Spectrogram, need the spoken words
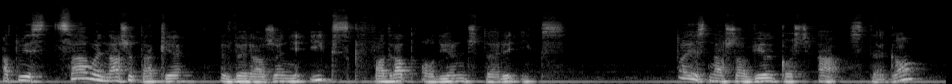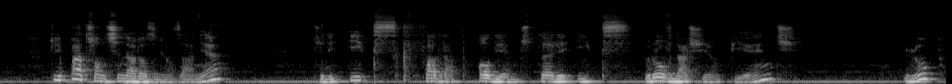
a tu jest całe nasze takie wyrażenie x kwadrat odjąć 4x. To jest nasza wielkość a z tego, czyli patrząc się na rozwiązanie, czyli x kwadrat odjąć 4x równa się 5 lub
